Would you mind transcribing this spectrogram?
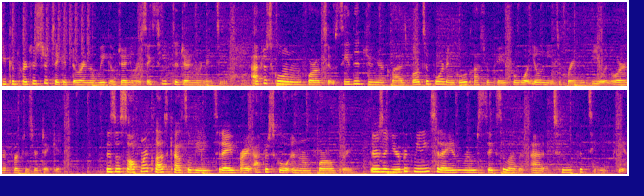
you can purchase your ticket during the week of January 16th to January 19th. After school in room 402, see the junior class bulletin board and Google Classroom page for what you'll need to bring with you in order to purchase your ticket. There's a sophomore class council meeting today right after school in room 403. There's a yearbook meeting today in room 611 at 2:15 p.m.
